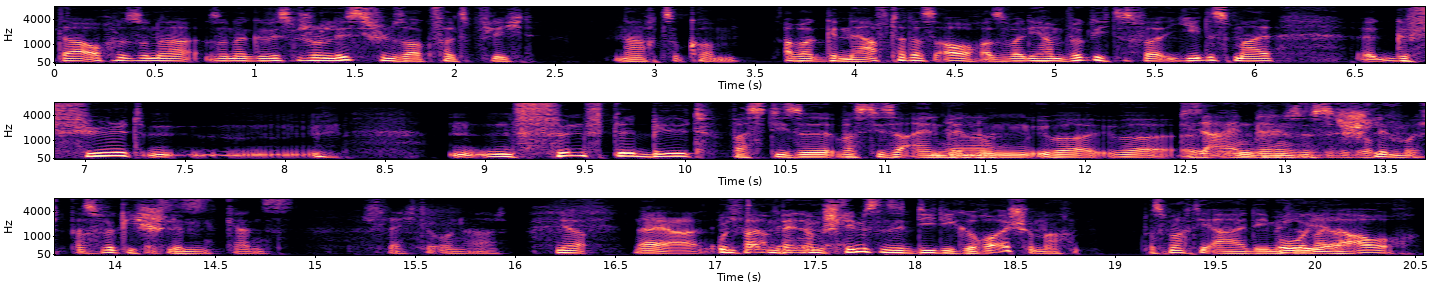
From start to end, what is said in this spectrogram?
da auch so einer, so einer gewissen journalistischen Sorgfaltspflicht nachzukommen. Aber genervt hat das auch. Also weil die haben wirklich, das war jedes Mal äh, gefühlt ein Fünftel Bild, was diese, was diese Einblendungen über, über Diese Einblendungen das ist so schlimm. furchtbar. Das ist wirklich das schlimm. Ist ganz schlechte Unart. Ja. Naja, Und am, am schlimmsten sind die, die Geräusche machen. Das macht die ARD mittlerweile ja. auch.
